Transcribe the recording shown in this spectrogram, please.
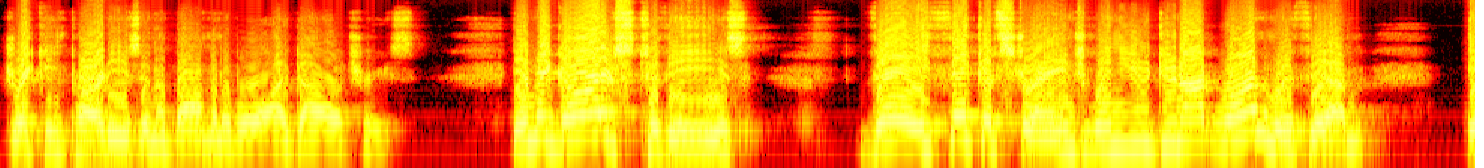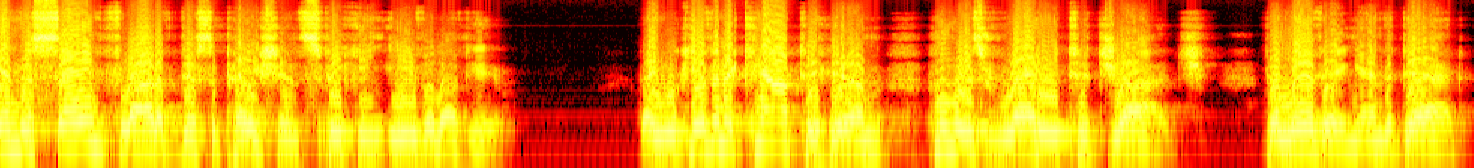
drinking parties, and abominable idolatries. In regards to these, they think it strange when you do not run with them in the same flood of dissipation, speaking evil of you. They will give an account to him who is ready to judge the living and the dead.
